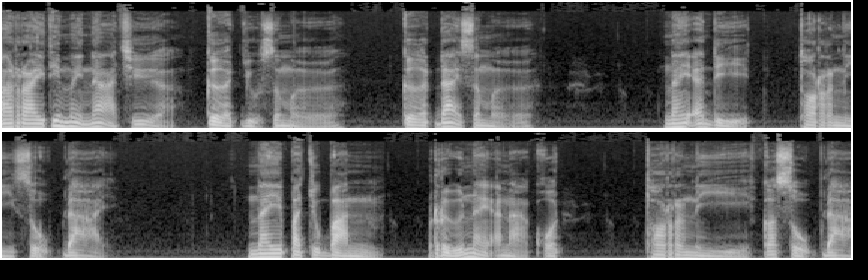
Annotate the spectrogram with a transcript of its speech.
อะไรที่ไม่น่าเชื่อเกิดอยู่เสมอ เกิดได้เสมอ ในอดีตธรณีสูบได้ ในปัจจุบันหรือในอนาคตธรณีก็สูบได้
